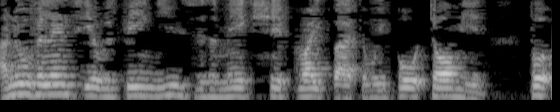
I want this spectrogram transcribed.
I know Valencia was being used as a makeshift right back, and we bought Darmian. But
